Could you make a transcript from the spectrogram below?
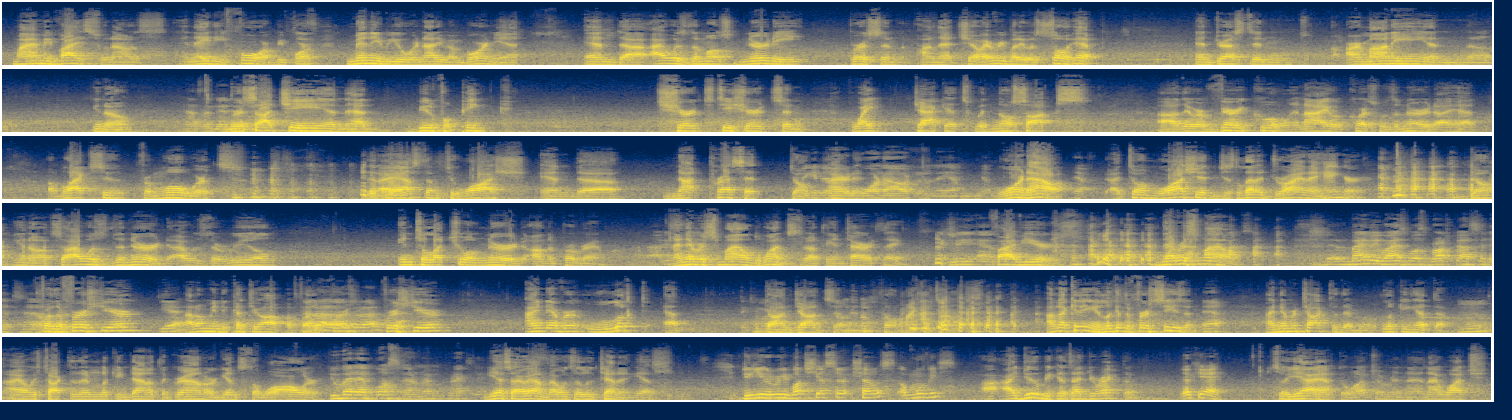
Miami Vice when I was in 84, before Yes. many of you were not even born yet. And uh, I was the most nerdy person on that show. Everybody was so hip and dressed in Armani and, uh, you know, Versace and had beautiful pink shirts, t-shirts, and white jackets with no socks. Uh, they were very cool, and I, of course, was a nerd. I had a black suit from Woolworths that I asked them to wash and uh, not press it. Don't it iron it. worn out. And, yeah. Worn out. Yeah. I told them wash it and just let it dry in a hanger. Don't you know? So I was the nerd. I was the real intellectual nerd on the program. I never smiled once throughout the entire thing. Actually, uh, Five years, never smiled. Miami Vice was broadcasted at uh, For the first year, Yeah. I don't mean to cut you off, but for No, the no, first, right. first year, I never looked at. Don Johnson and Philip Michael Thomas. I'm not kidding you. Look at the first season. Yeah. I never talked to them looking at them. Mm-hmm. I always talked to them looking down at the ground or against the wall or You were their boss, if I remember correctly. Yes, I am. I was a lieutenant, yes. Do you rewatch your shows or movies? I, I do because I direct them. Okay. So yeah, I have to watch them and, and I watch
